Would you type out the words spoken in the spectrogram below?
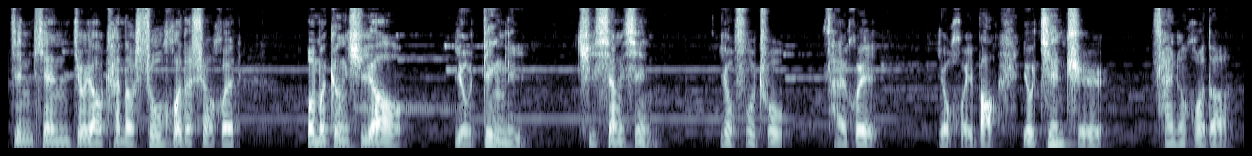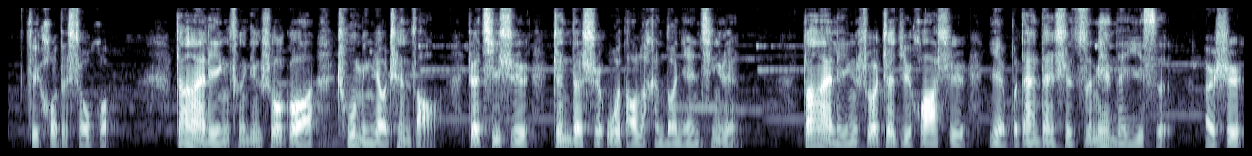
今天就要看到收获的社会，我们更需要有定力，去相信，有付出才会有回报，有坚持才能获得最后的收获。张爱玲曾经说过：“出名要趁早。”这其实真的是误导了很多年轻人。张爱玲说这句话时，也不单单是字面的意思，而是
